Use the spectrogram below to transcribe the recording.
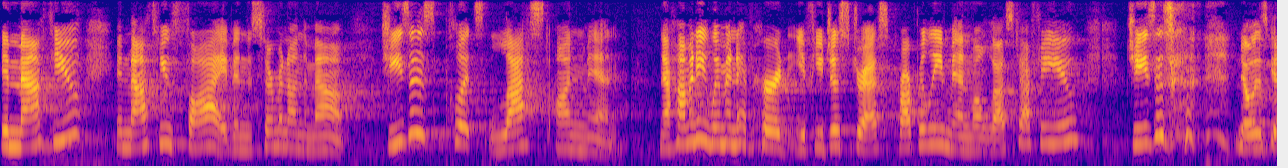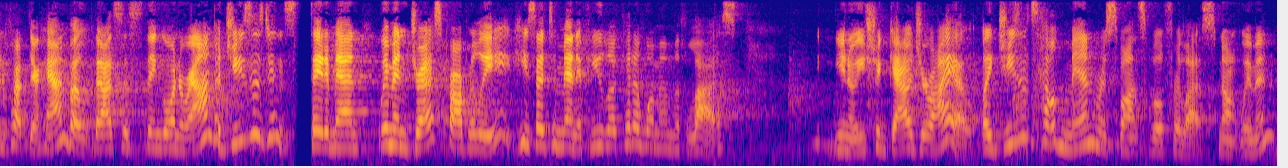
In Matthew, in Matthew 5, in the Sermon on the Mount, Jesus puts last on men. Now, how many women have heard if you just dress properly, men won't lust after you? Jesus, no one's going to put up their hand, but that's this thing going around. But Jesus didn't say to men, women dress properly. He said to men, if you look at a woman with lust, you know, you should gouge your eye out. Like Jesus held men responsible for lust, not women.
